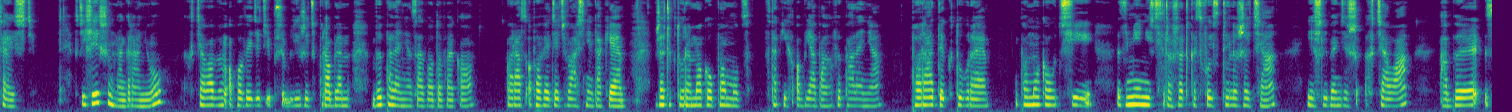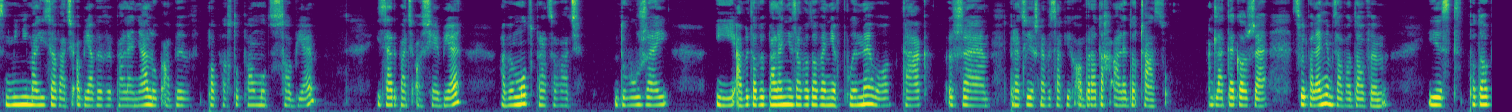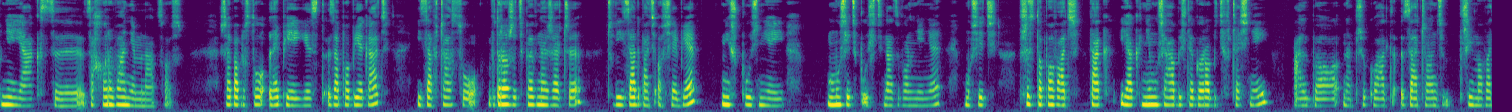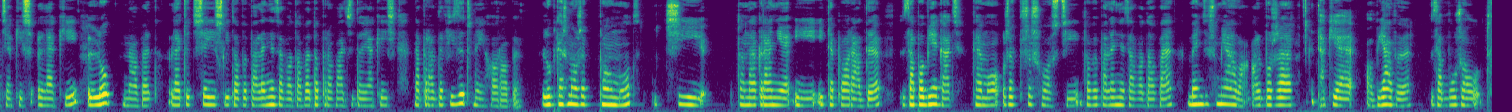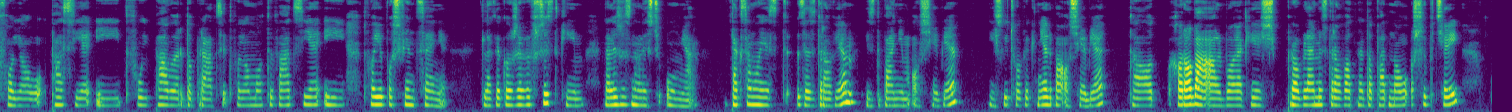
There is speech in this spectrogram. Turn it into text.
Cześć. W dzisiejszym nagraniu chciałabym opowiedzieć i przybliżyć problem wypalenia zawodowego oraz opowiedzieć właśnie takie rzeczy, które mogą pomóc w takich objawach wypalenia, porady, które pomogą Ci zmienić troszeczkę swój styl życia, jeśli będziesz chciała, aby zminimalizować objawy wypalenia lub aby po prostu pomóc sobie i zadbać o siebie, aby móc pracować dłużej i aby to wypalenie zawodowe nie wpłynęło tak, że pracujesz na wysokich obrotach, ale do czasu. Dlatego, że z wypaleniem zawodowym jest podobnie jak z zachorowaniem na coś, że po prostu lepiej jest zapobiegać i zawczasu wdrożyć pewne rzeczy, czyli zadbać o siebie, niż później musieć pójść na zwolnienie, musieć przystopować tak, jak nie musiałabyś tego robić wcześniej, albo na przykład zacząć przyjmować jakieś leki, lub nawet leczyć się, jeśli to wypalenie zawodowe doprowadzi do jakiejś naprawdę fizycznej choroby. Lub też może pomóc ci to nagranie i, i te porady zapobiegać temu, że w przyszłości to wypalenie zawodowe będziesz miała, albo że takie objawy zaburzą Twoją pasję i Twój power do pracy, Twoją motywację i Twoje poświęcenie. Dlatego, że we wszystkim należy znaleźć umiar. Tak samo jest ze zdrowiem i z dbaniem o siebie. Jeśli człowiek nie dba o siebie, to choroba albo jakieś problemy zdrowotne dopadną szybciej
